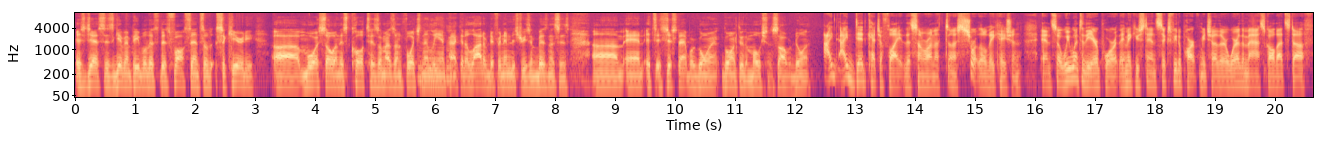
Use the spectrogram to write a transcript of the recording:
It's just it's giving people this this false sense of security uh, more so, and this cultism has unfortunately mm-hmm. impacted a lot of different industries and businesses. Um, and it's it's just that we're going going through the motions. All we're doing. I, I, did catch a flight this summer on a, on a, short little vacation. And so we went to the airport. They make you stand six feet apart from each other, wear the mask, all that stuff.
